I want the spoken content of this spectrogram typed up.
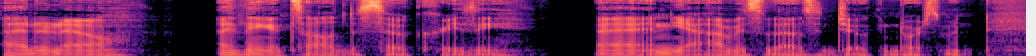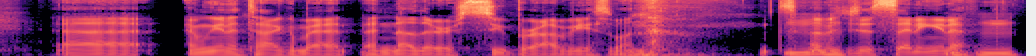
I don't know. I think it's all just so crazy. Uh, and yeah, obviously that was a joke endorsement. Uh, I'm going to talk about another super obvious one. so I was just setting it up. Mhm.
